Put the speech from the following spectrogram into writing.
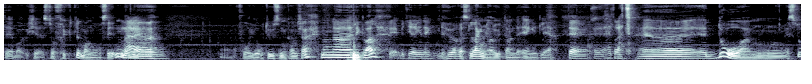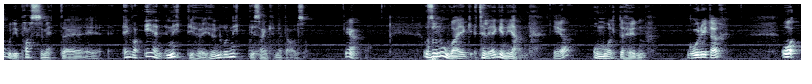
Det var jo ikke så fryktelig mange år siden. Nei, men, Forrige årtusen, kanskje. Men uh, likevel. det betyr ingenting. Det høres lenger ut enn det egentlig er. Det er helt rett. Uh, da um, sto det i passet mitt eh, Jeg var 1,90 høy. 190 cm, altså. Ja. Og så nå var jeg til legen igjen Ja. og målte høyden. Gode nyheter. Og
